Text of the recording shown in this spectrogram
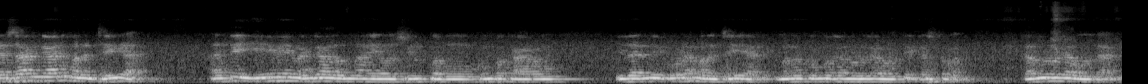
దశాంగాన్ని మనం చేయాలి అంటే ఏమేమి అంగాలు ఉన్నాయో శిల్పము కుంభకారం ఇదన్నీ కూడా మనం చేయాలి. మనం కుంభకర్ణులుగా ఉంటే కష్టం అది కర్ణులుగా ఉండాలి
